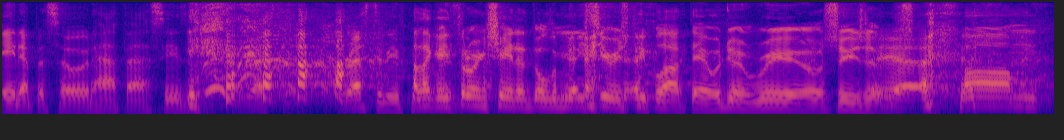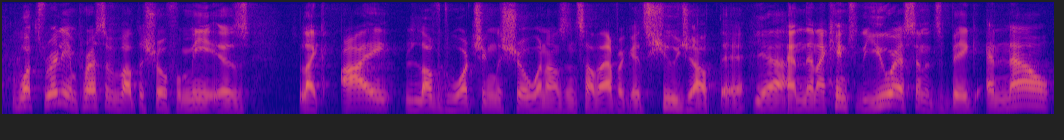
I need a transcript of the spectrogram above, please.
eight episode half ass seasons. the, rest of, the rest of these I like you're throwing shade at all the miniseries people out there. We're doing real seasons. Yeah. um, what's really impressive about the show for me is, like, I loved watching the show when I was in South Africa. It's huge out there. Yeah. And then I came to the US and it's big. And now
